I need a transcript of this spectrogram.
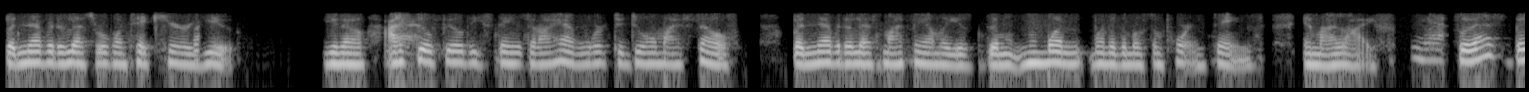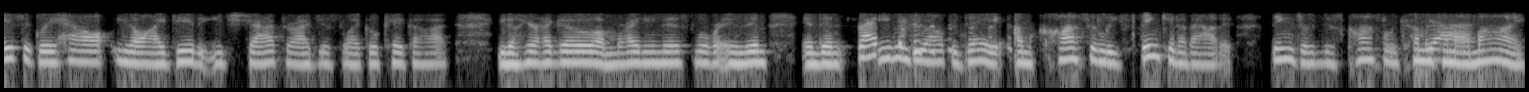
but nevertheless, we're going to take care of you. You know. I still feel these things and I have work to do on myself, but nevertheless my family is the one one of the most important things in my life yeah. so that's basically how you know i did each chapter i just like okay god you know here i go i'm writing this lord and then and then right. even throughout the day i'm constantly thinking about it things are just constantly coming yeah. to my mind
